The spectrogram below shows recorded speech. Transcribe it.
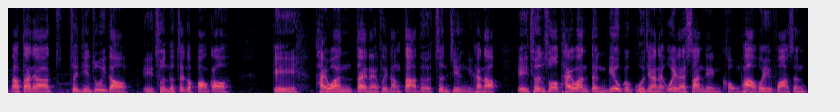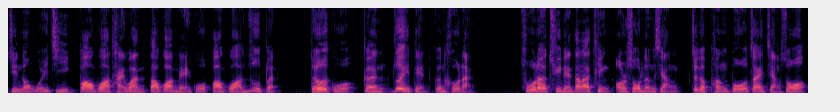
那大家最近注意到野村的这个报告，给台湾带来非常大的震惊。你看到野村说，台湾等六个国家呢，未来三年恐怕会发生金融危机，包括台湾，包括美国，包括日本、德国跟瑞典跟荷兰。除了去年大家听耳熟能详，这个彭博在讲说。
